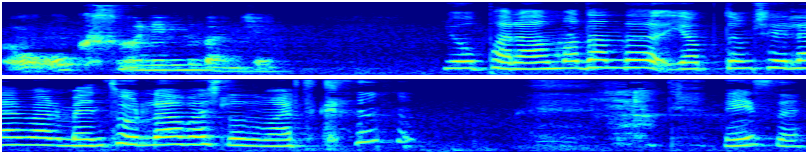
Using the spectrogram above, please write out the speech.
O, o kısım önemli bence. Yo para almadan da yaptığım şeyler var. Mentorluğa başladım artık. Neyse.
